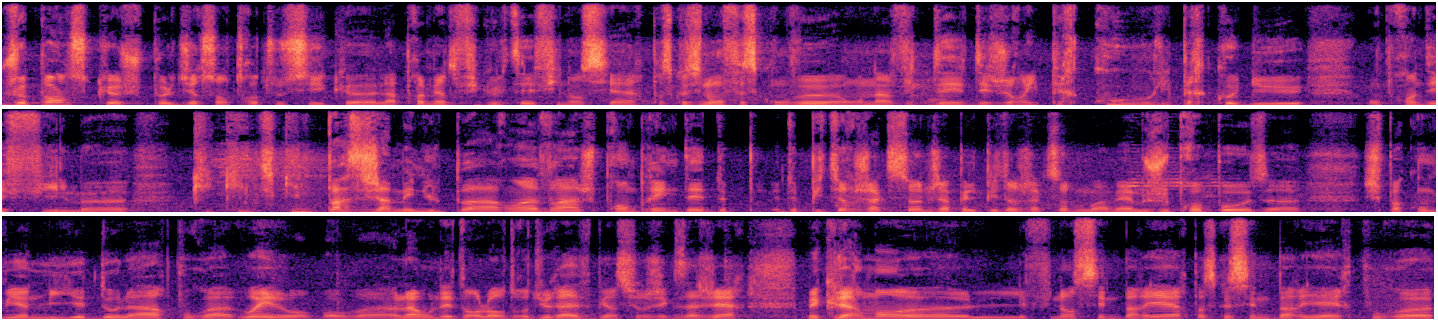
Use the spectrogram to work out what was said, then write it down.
Je pense que je peux le dire sans trop de soucis que la première difficulté est financière, parce que sinon on fait ce qu'on veut, on invite des, gens hyper cool, hyper connus, on prend des films euh, qui, ne passent jamais nulle part. En vrai, je prends Brain Dead de, Peter Jackson, j'appelle Peter Jackson moi-même, je propose euh, je sais pas combien de milliers de dollars pour... euh, ouais, bon, bah, là on est dans l'ordre du rêve, bien sûr j'exagère, mais clairement euh, les finances c'est une barrière, parce que c'est une barrière pour, euh,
